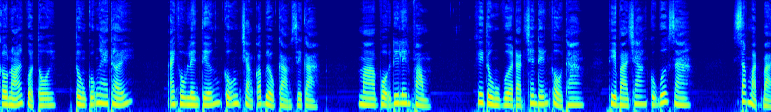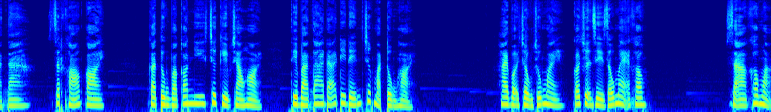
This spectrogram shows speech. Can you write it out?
Câu nói của tôi, Tùng cũng nghe thấy. Anh không lên tiếng cũng chẳng có biểu cảm gì cả. Mà vội đi lên phòng. Khi Tùng vừa đặt chân đến cầu thang thì bà Trang cũng bước ra. Sắc mặt bà ta rất khó coi. Cả Tùng và con Nhi chưa kịp chào hỏi thì bà ta đã đi đến trước mặt Tùng hỏi. Hai vợ chồng chúng mày có chuyện gì giấu mẹ không? Dạ không ạ.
